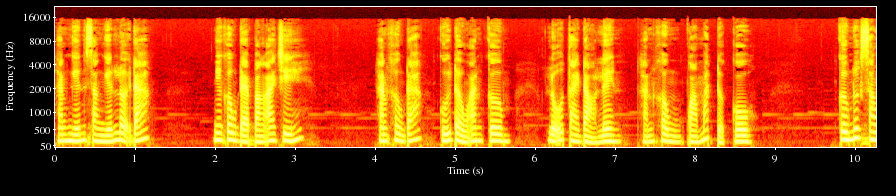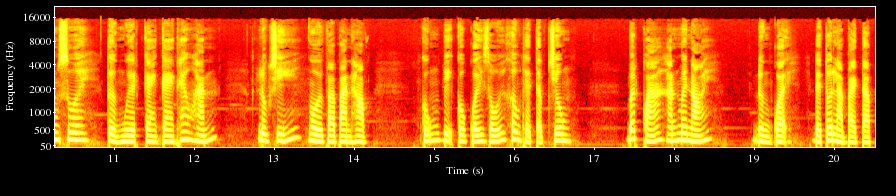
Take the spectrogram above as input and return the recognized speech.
Hắn nghiến răng nghiến lợi đáp. Nhưng không đẹp bằng ai chí. Hắn không đáp, cúi đầu ăn cơm, lỗ tai đỏ lên, hắn không qua mắt được cô. Cơm nước xong xuôi, tưởng Nguyệt kè kè theo hắn. Lục Trí ngồi vào bàn học, cũng bị cô quấy rối không thể tập trung. Bất quá hắn mới nói, đừng quậy, để tôi làm bài tập.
